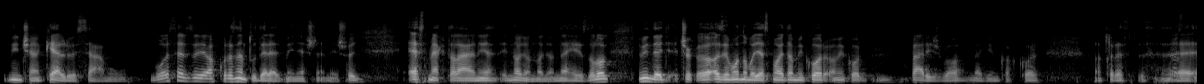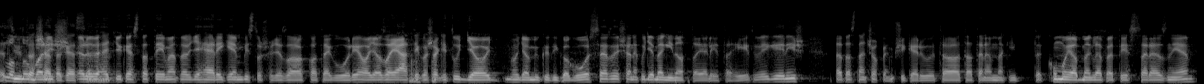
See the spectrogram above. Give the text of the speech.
nincsen kellő számú gólszerzője, akkor az nem tud eredményes lenni. És hogy ezt megtalálni egy nagyon-nagyon nehéz dolog. Mindegy, csak azért mondom, hogy ezt majd, amikor, amikor Párizsba megyünk, akkor, akkor ezt, ezt Londonban jutassátok is eszembe. elővehetjük ezt a témát, mert ugye Harry Kane biztos, hogy ez a kategória, vagy az a játékos, aki tudja, hogy hogyan működik a gólszerzés, ennek ugye megint adta jelét a hétvégén is, tehát aztán csak nem sikerült a Tatanemnek itt komolyabb meglepetést szereznie.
